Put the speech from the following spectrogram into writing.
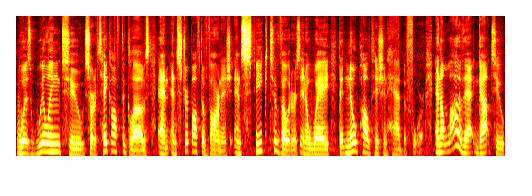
was willing to sort of take off the gloves and, and strip off the varnish and speak to voters in a way that no politician had before. And a lot of that got to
